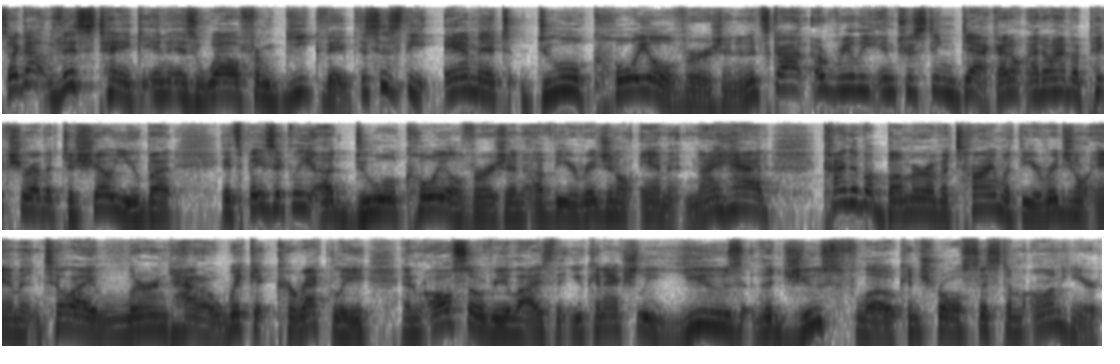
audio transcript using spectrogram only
so I got this tank in as well from Geek Vape. This is the Ammit dual coil version, and it's got a really interesting deck. I don't I don't have a picture of it to show you, but it's basically a dual coil version of the original Ammit. And I had kind of a bummer of a time with the original Ammit until I learned how to wick it correctly and also realized that you can actually use the juice flow control system on here.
